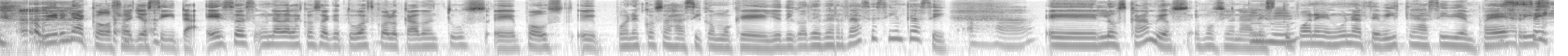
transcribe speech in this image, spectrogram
Mira una cosa, Yosita, eso es una de las cosas que tú has colocado en tus eh, posts, eh, pones cosas así como que yo digo, ¿de verdad se siente así? Ajá. Eh, los cambios emocionales. Tú pones en una, te vistes así bien perris. Sí.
